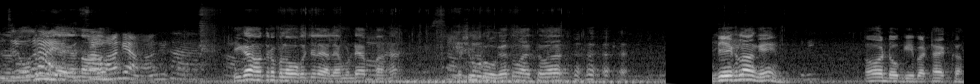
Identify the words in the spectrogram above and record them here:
ਜ਼ਰੂਰ ਉਧਰ ਵੀ ਆਇਆ ਨਾਲ। ਆਵਾਂਗੇ ਆਵਾਂਗੇ ਹਾਂ। ਠੀਕ ਆ ਹੁਣ ਤੈਨੂੰ ਬਲੌਗ ਚ ਲੈ ਲਿਆ ਮੁੰਡੇ ਆਪਾਂ ਹੈ। ਮਸ਼ਹੂਰ ਹੋ ਗਿਆ ਤੂੰ ਅੱਜ ਤੋਂ ਬਾਅਦ। ਦੇਖ ਲਾਂਗੇ। ਉਹ ਡੋਗੀ ਬੈਠਾ ਇੱਕ।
